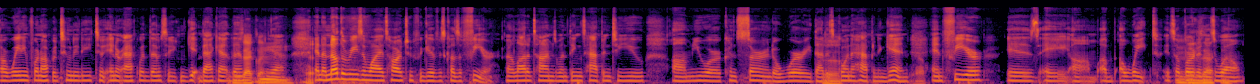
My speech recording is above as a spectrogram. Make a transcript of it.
are waiting for an opportunity to interact with them so you can get back at them. Exactly. Yeah. And another reason why it's hard to forgive is because of fear. A lot of times when things happen to you, um, you are concerned or worried that it's going to happen again. And fear is a um a, a weight. It's a burden as well.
